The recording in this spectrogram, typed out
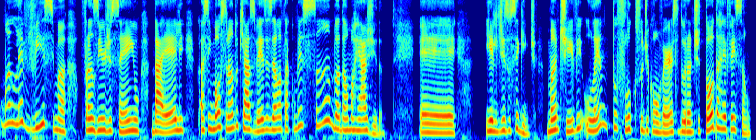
Uma levíssima franzir de senho da Ellie, assim, mostrando que às vezes ela tá começando a dar uma reagida. É... E ele diz o seguinte: Mantive o lento fluxo de conversa durante toda a refeição.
